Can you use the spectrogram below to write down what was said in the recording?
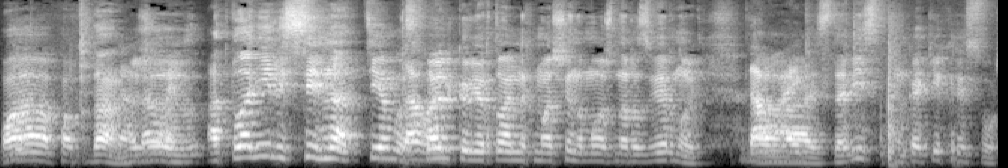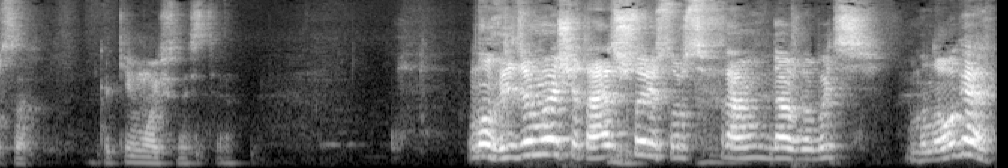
по, по, да, да, мы давай. же отклонились сильно от темы, давай. сколько виртуальных машин можно развернуть. Давай. А, зависит на каких ресурсах, какие мощности. Ну, видимо, считается, что ресурсов там должно быть много.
